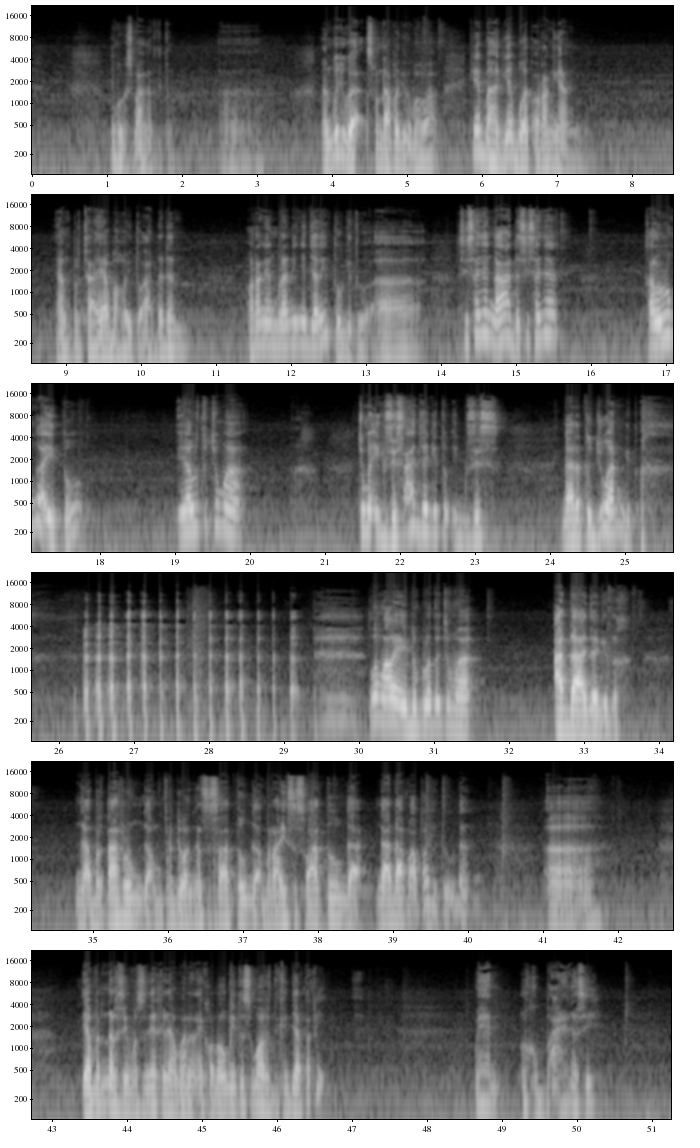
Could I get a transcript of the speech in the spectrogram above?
Ini bagus banget gitu. Uh, dan gue juga sependapat gitu bahwa kayak bahagia buat orang yang yang percaya bahwa itu ada dan orang yang berani ngejar itu gitu. Uh, sisanya nggak ada sisanya kalau lu nggak itu ya lu tuh cuma cuma exist aja gitu exist. Nggak ada tujuan gitu. Lu mau ya hidup lu tuh cuma ada aja gitu nggak bertarung nggak memperjuangkan sesuatu nggak meraih sesuatu nggak nggak ada apa-apa gitu udah. Uh, ya bener sih maksudnya kenyamanan ekonomi itu semua harus dikejar tapi men lu kebayang gak sih?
